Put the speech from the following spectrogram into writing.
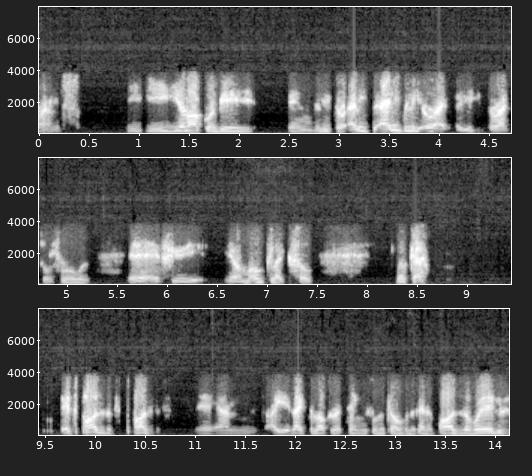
and he, he, you're not going to be in the elite or any any elite, elite director's role uh, if you you're a monk, like so. Look, uh, it's positive. It's positive. Uh, and I like to look at things from the club in a kind of positive way because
